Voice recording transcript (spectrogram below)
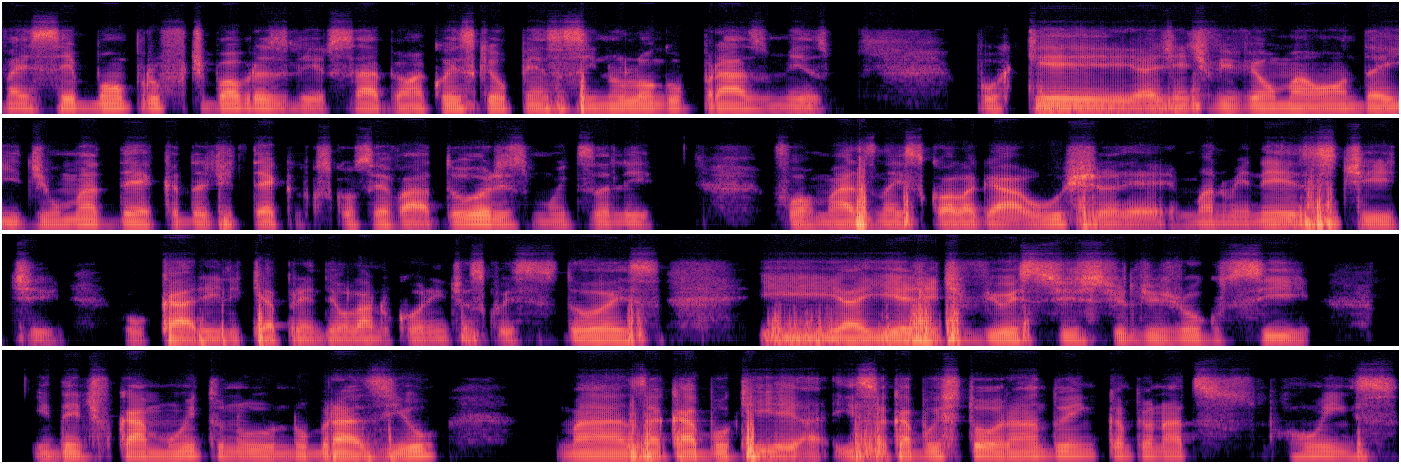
vai ser bom para o futebol brasileiro, sabe? É uma coisa que eu penso assim no longo prazo mesmo, porque a gente viveu uma onda aí de uma década de técnicos conservadores, muitos ali formados na escola gaúcha, é, Mano Menezes, Tite, o Carilli que aprendeu lá no Corinthians com esses dois, e aí a gente viu esse estilo de jogo se identificar muito no, no Brasil, mas acabou que isso acabou estourando em campeonatos ruins,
